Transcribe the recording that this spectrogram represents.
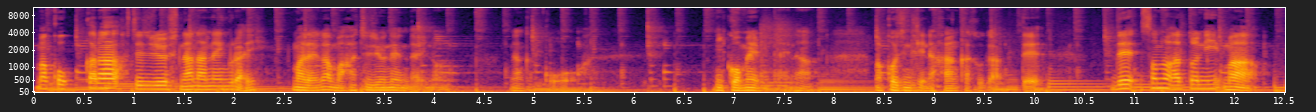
まあ、こっから87年ぐらいまでがまあ80年代のなんかこう2個目みたいな、まあ、個人的な感覚があってでその後にまあ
